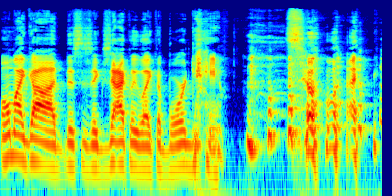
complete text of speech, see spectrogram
oh my God, this is exactly like the board game. so, like,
